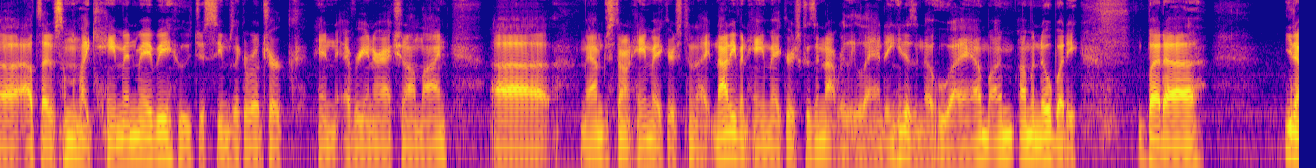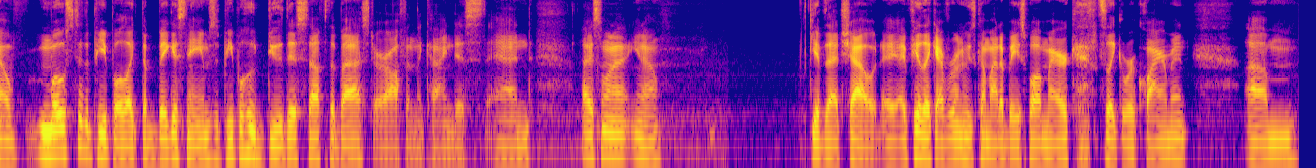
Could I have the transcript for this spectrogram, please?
outside of someone like Heyman, maybe, who just seems like a real jerk in every interaction online. Uh, man, I'm just throwing haymakers tonight. Not even haymakers because they're not really landing. He doesn't know who I am. I'm I'm a nobody. But uh, you know, most of the people, like the biggest names, the people who do this stuff the best, are often the kindest. And I just want to, you know, give that shout. I, I, feel like everyone who's come out of Baseball America, it's like a requirement. Um,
